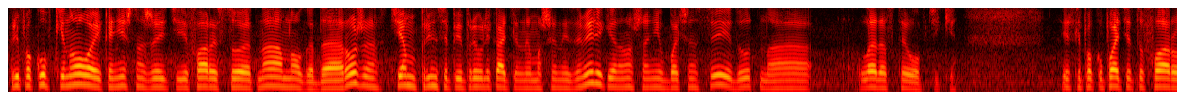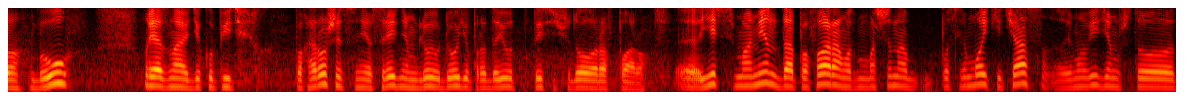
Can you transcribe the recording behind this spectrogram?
при покупке новой, конечно же, эти фары стоят намного дороже, чем, в принципе, привлекательные машины из Америки, потому что они в большинстве идут на ледовской оптики. Если покупать эту фару БУ, ну, я знаю, где купить по хорошей цене. В среднем лю- люди продают тысячу долларов пару. Э, Есть момент, да, по фарам. Вот машина после мойки час, и мы видим, что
